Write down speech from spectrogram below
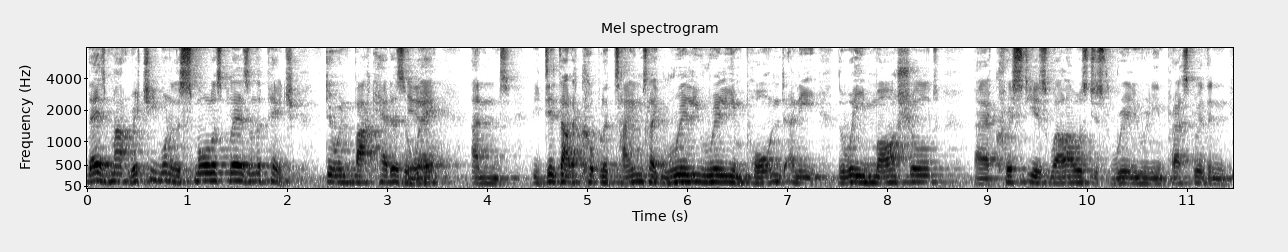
there's Matt Ritchie, one of the smallest players on the pitch, doing back headers yeah. away, and he did that a couple of times, like really really important. And he the way he marshalled uh, Christie as well, I was just really really impressed with, and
